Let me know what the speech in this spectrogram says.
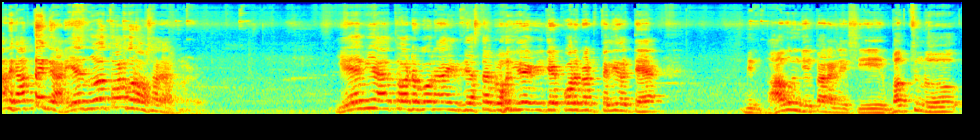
అది అర్థం కాదు. ఏ రోజు తోటకూర అవసరం చేస్తున్నాడు. ఏమి ఆ తోటకూర ఇది చేస్తాడు రోజు ఏ- కూర పెట్టి తెలియదంటే మీకు బాగుంది చెప్పారనేసి భక్తులు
